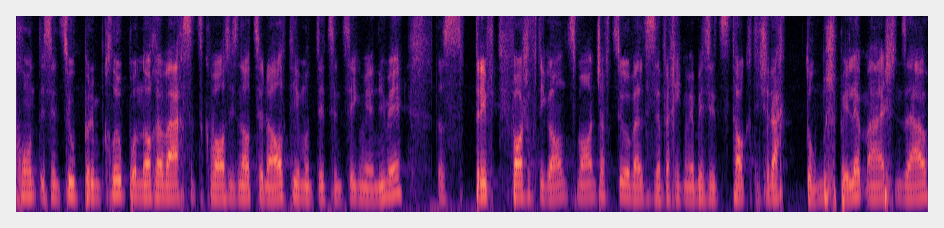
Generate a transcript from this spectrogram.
kommt, die sind super im Club und nachher wechselt es quasi ins Nationalteam und jetzt sind sie irgendwie nicht mehr. Das trifft fast auf die ganze Mannschaft zu, weil sie einfach irgendwie bis jetzt taktisch recht dumm spielen meistens auch.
